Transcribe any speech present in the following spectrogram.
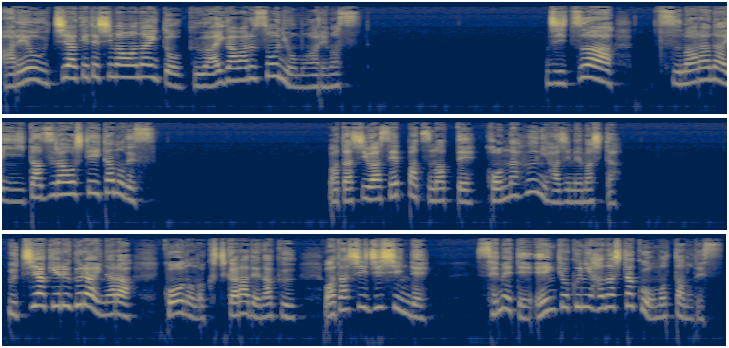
あれを打ち明けてしまわないと具合が悪そうに思われます。実はつまらないいたずらをしていたのです。私は切羽詰まってこんな風に始めました。打ち明けるぐらいなら河野の口からでなく私自身でせめて遠曲に話したく思ったのです。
